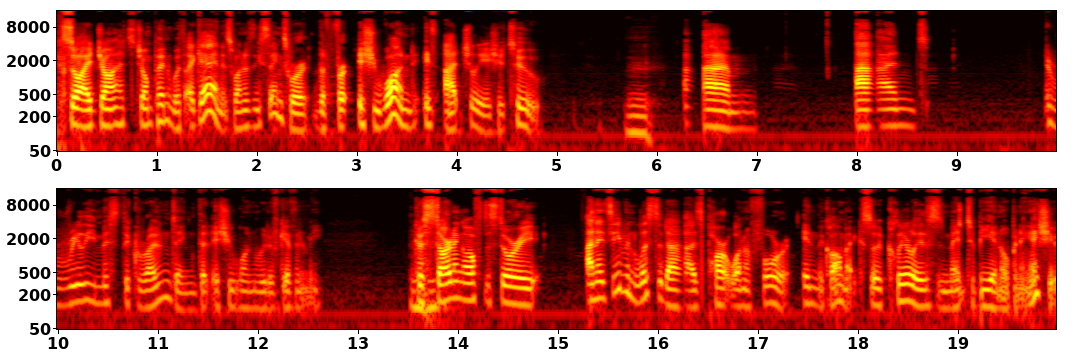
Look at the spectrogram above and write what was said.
So I had to jump in with again. It's one of these things where the fir- issue one is actually issue two. Mm. Um, and I really missed the grounding that issue one would have given me. Because Mhm. starting off the story, and it's even listed as part one of four in the comic, so clearly this is meant to be an opening issue.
